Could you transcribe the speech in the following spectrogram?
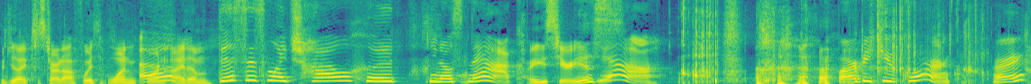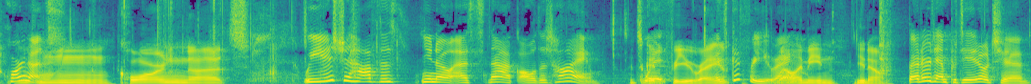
Would you like to start off with one corn Oh, item? This is my childhood, you know, snack. Are you serious? Yeah. Barbecue corn, right? Corn nuts. Mm, corn nuts. We used to have this, you know, as snack all the time. It's good for you, right? It's good for you, right? Well, I mean, you know, Better than potato chip,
